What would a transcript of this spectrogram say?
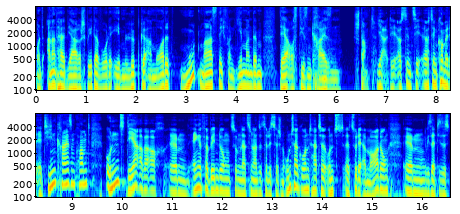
Und anderthalb Jahre später wurde eben Lübcke ermordet, mutmaßlich von jemandem, der aus diesen Kreisen stammt. Ja, der aus den, aus den Comet 18 Kreisen kommt und der aber auch ähm, enge Verbindungen zum nationalsozialistischen Untergrund hatte und äh, zu der Ermordung, ähm, wie gesagt, dieses,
